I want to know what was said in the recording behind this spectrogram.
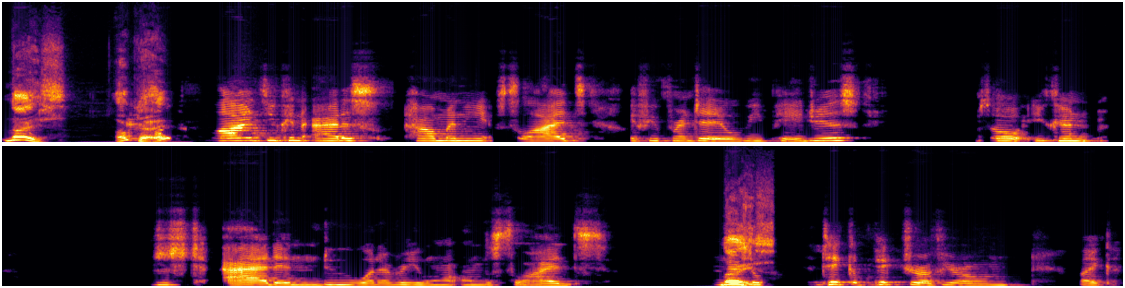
Nice. Okay. Slides, you can add as how many slides. If you print it, it will be pages. So you can just add and do whatever you want on the slides. And There's a Nice. way to take a picture of your own like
